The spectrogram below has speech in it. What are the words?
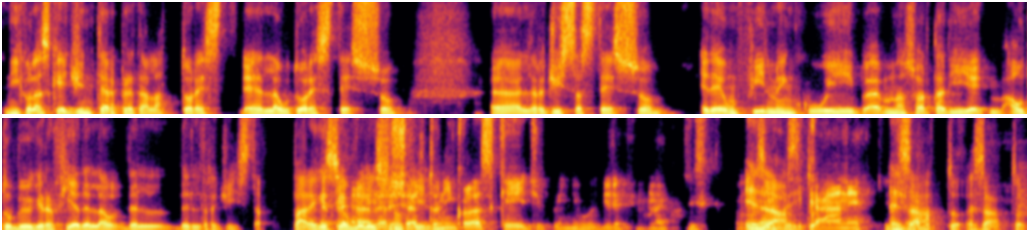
Nicolas Cage interpreta eh, l'autore stesso, eh, il regista stesso, ed è un film in cui è una sorta di autobiografia del, del, del regista. Pare che sia un bellissimo film. Ha scelto Nicolas Cage, quindi vuol dire che non è così, non esatto, è così cane. Diciamo. Esatto, esatto.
